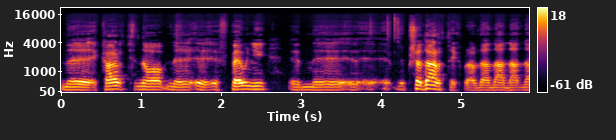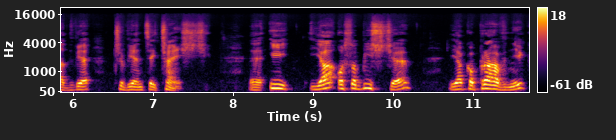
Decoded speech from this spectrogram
E, kart no, e, e, w pełni przedartych prawda, na, na, na dwie czy więcej części. I ja osobiście, jako prawnik,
